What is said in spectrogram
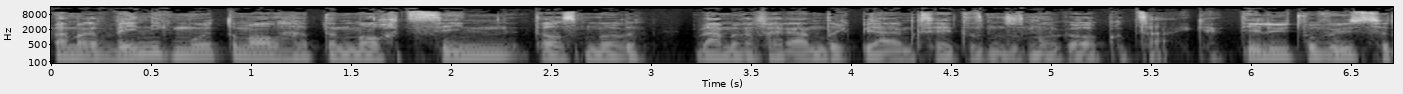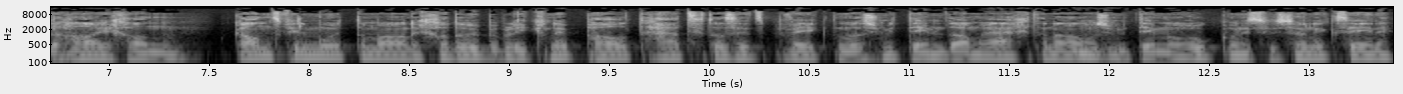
wenn man wenig Muttermal hat, dann macht es Sinn, dass man wenn man eine Veränderung bei einem sieht, dass man das mal geht zeigen. Die Leute, die wissen, aha, ich habe ganz viel Muttermal, ich kann den Überblick nicht behalten, hat sich das jetzt bewegt und was ist mit dem da am rechten Arm, was ist mit dem am Rücken, und ich sowieso nicht gesehen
